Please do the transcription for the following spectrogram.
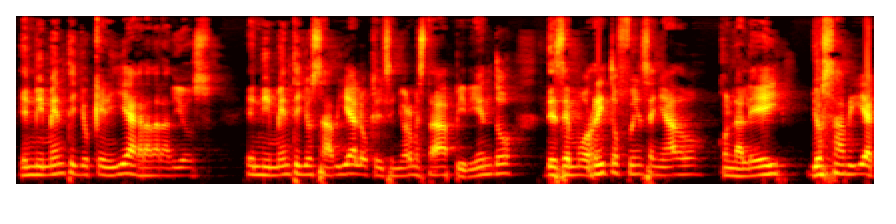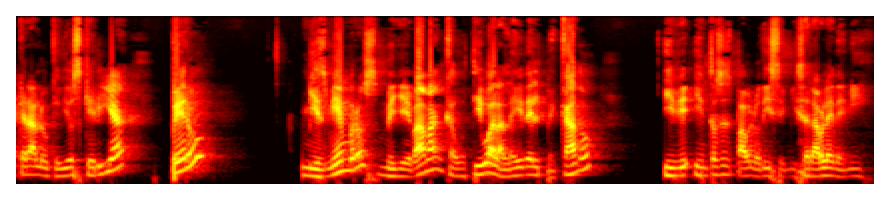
En mi mente yo quería agradar a Dios. En mi mente yo sabía lo que el Señor me estaba pidiendo. Desde morrito fui enseñado con la ley. Yo sabía que era lo que Dios quería, pero mis miembros me llevaban cautivo a la ley del pecado. Y, entonces Pablo dice, miserable de mí,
